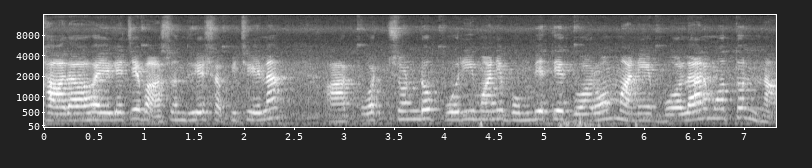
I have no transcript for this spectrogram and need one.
খাওয়া দাওয়া হয়ে গেছে, বাসন ধুয়ে সব কিছু এলাম। আর প্রচণ্ড পরিমাণে বোম্বেতে গরম মানে বলার মতন না।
